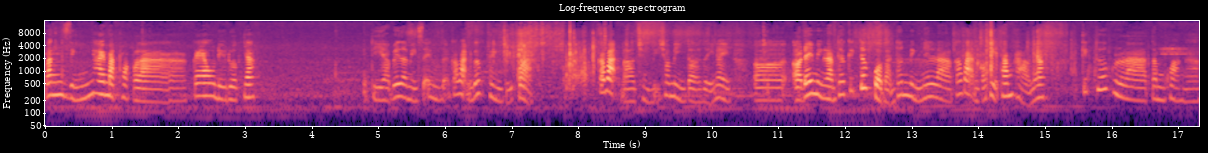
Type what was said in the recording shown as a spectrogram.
băng dính hai mặt hoặc là keo đều được nha. Thì à, bây giờ mình sẽ hướng dẫn các bạn gấp thành túi quả. Các bạn à, chuẩn bị cho mình tờ giấy này. À, ở đây mình làm theo kích thước của bản thân mình nên là các bạn có thể tham khảo nha. Kích thước là tầm khoảng à,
